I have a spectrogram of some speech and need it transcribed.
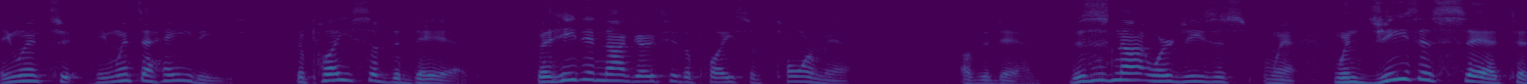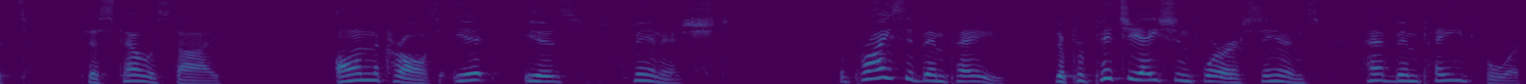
He went to he went to Hades, the place of the dead. But he did not go to the place of torment of the dead. This is not where Jesus went. When Jesus said to Tetelestai on the cross, it is finished. The price had been paid. The propitiation for our sins had been paid for.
